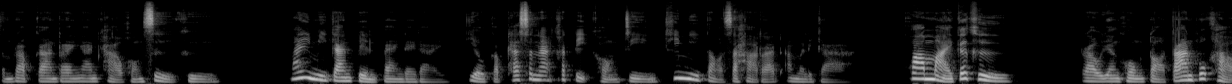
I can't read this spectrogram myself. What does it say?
สำหรับการรายงานข่าวของสื่อคือ ไม่มีการเปลี่ยนแปลงใด ๆ เกี่ยวกับทัศนคติของจีนที่มีต่อสหรัฐอเมริกา ความหมายก็คือ เรายังคงต่อต้านพวกเขา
